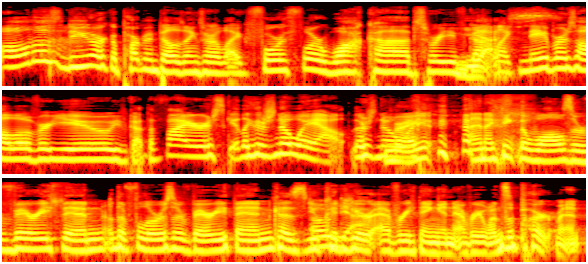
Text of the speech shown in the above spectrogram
all those New York apartment buildings are like fourth floor walk ups where you've got Yes. like neighbors all over you. You've got the fire escape. Like there's no way out. There's no right? way. and I think the walls are very thin, or the floors are very thin because you Oh, could yeah. hear everything in everyone's apartment.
